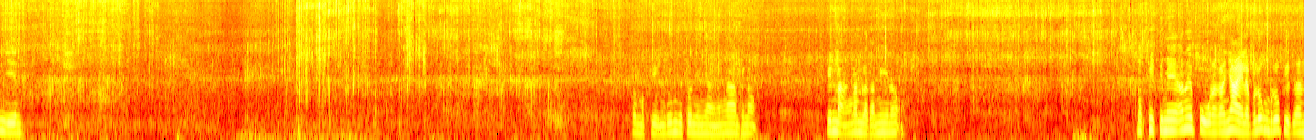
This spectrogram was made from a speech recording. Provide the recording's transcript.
นเย็น ต้นมะเขือดูมันจะต้นใหญ่ๆงามๆพี่น้องเป็นหมางน้ำแล้วก็มีเนาะมะพริกที่แม่อันนี้ปลูกนะก็ใหญ่แล้วปลุงปลูกพริกอัน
